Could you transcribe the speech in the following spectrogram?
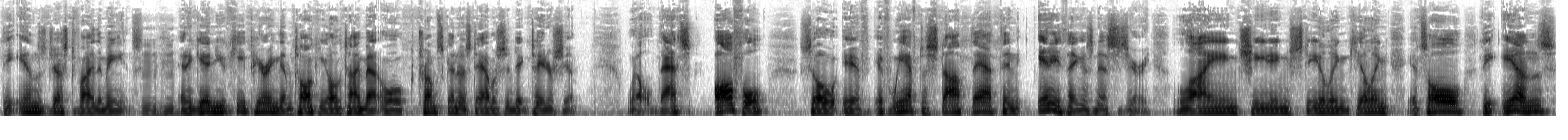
the ends justify the means. And again, you keep hearing them talking all the time about, well, Trump's going to establish a dictatorship. Well, that's awful. So if if we have to stop that, then anything is necessary. Lying, cheating, stealing, killing, it's all the ends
